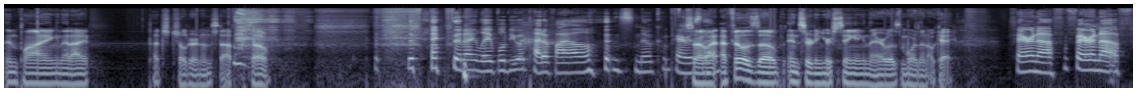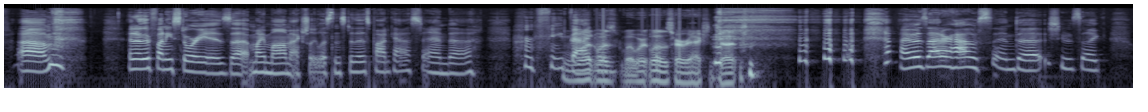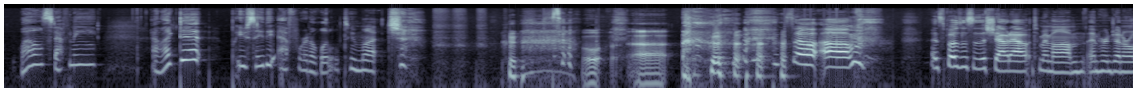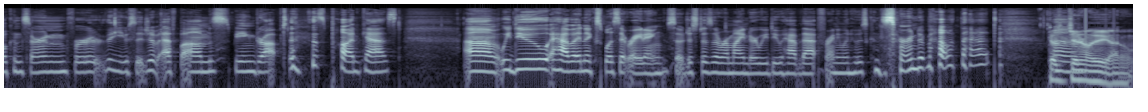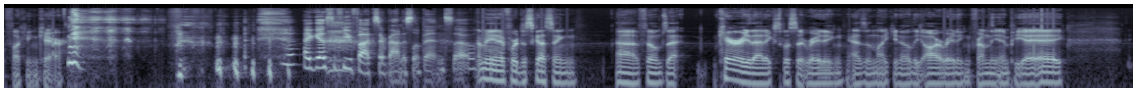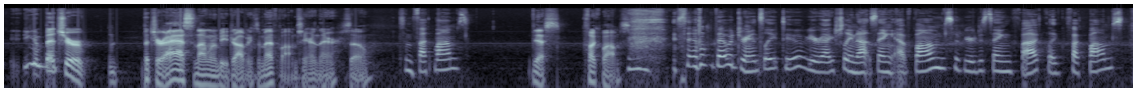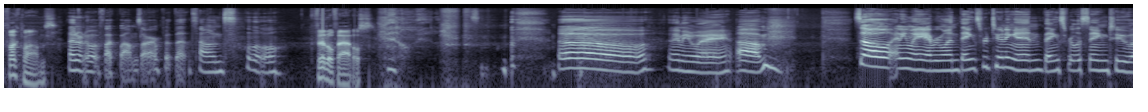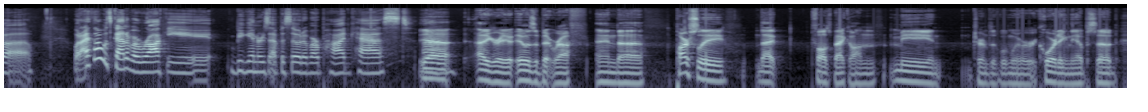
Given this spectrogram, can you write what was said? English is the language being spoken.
implying that I touch children and stuff. So The fact that I labeled you a pedophile is no comparison. so I, I feel as though inserting your singing there was more than okay. Fair enough. Fair enough. Um, another funny story is uh, my mom actually listens to this podcast, and uh, her feedback. What was what, were, what was her reaction to it? I was at her house, and uh, she was like, "Well, Stephanie, I liked it, but you say the f word a little too much." well, uh, so, um, I suppose this is a shout out to my mom and her general concern for the usage of f bombs being dropped in this podcast. Um, we do have an explicit rating, so just as a reminder, we do have that for anyone who is concerned about that. because Um, generally I don't fucking care. I guess a few fucks are bound to slip in. So I mean, if we're discussing uh, films that carry that explicit rating, as in like you know the R rating from the MPAA, you can bet your bet your ass that I'm going to be dropping some f bombs here and there. So some fuck bombs. yes, fuck bombs. Is that that would translate to if you're actually not saying f bombs? If you're just saying fuck, like fuck bombs. fuck bombs. I don't know what fuck bombs are, but that sounds a little. Fiddle faddles. Oh, anyway. Um. So anyway, everyone, thanks for tuning in. Thanks for listening to uh, what I thought was kind of a rocky beginners episode of our podcast. Yeah, Um, I agree. It was a bit rough, and uh, partially that falls back on me in terms of when we were recording the episode.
